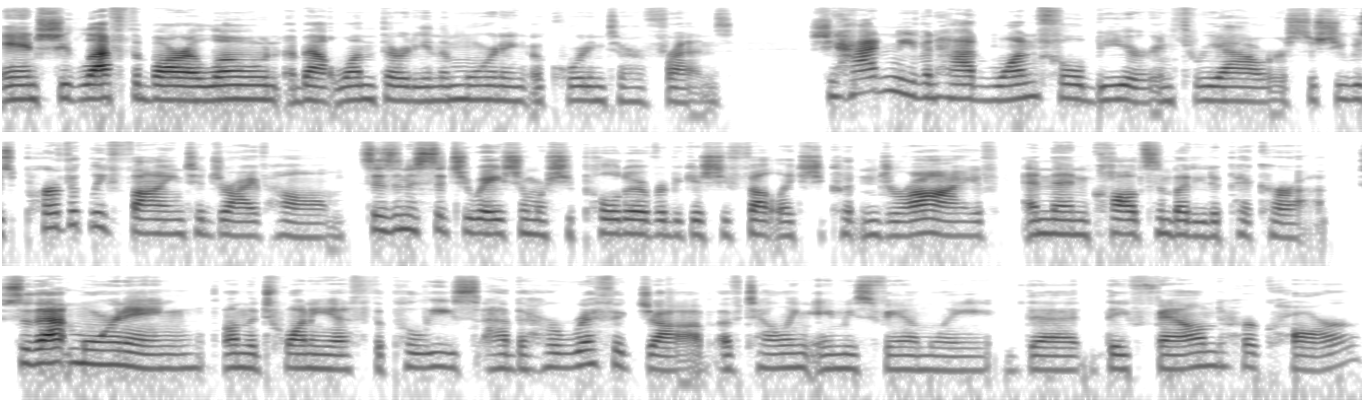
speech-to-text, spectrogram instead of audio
and she left the bar alone about 1:30 in the morning according to her friends. She hadn't even had one full beer in 3 hours, so she was perfectly fine to drive home. This isn't a situation where she pulled over because she felt like she couldn't drive and then called somebody to pick her up. So that morning on the 20th, the police had the horrific job of telling Aimee's family that they found her car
